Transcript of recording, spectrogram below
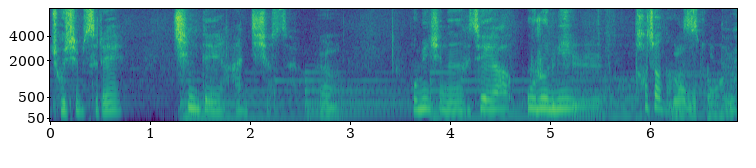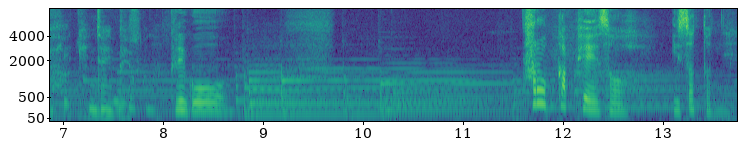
조심스레 침대에 앉으셨어요. 야. 보민 씨는 그제야 울음이 그치. 터져 너무 나왔습니다. 긴장이 놀랐어. 풀렸구나. 그리고 타로 카페에서 있었던 일.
